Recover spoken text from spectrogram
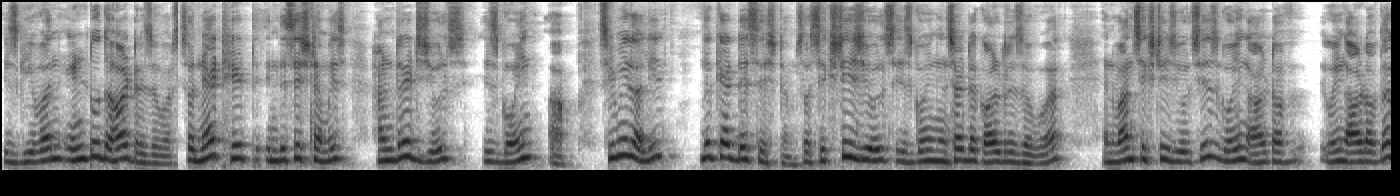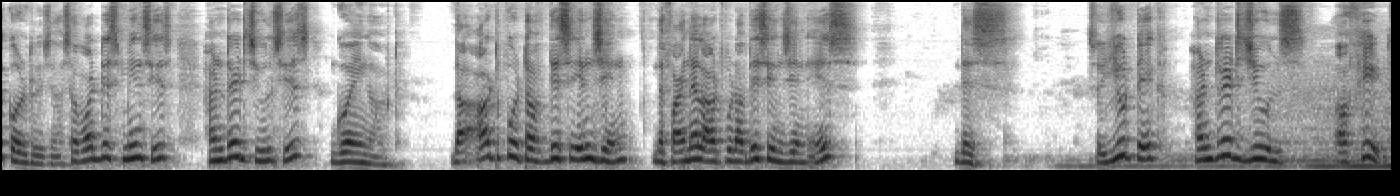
is given into the hot reservoir. So net heat in the system is 100 joules is going up. Similarly, look at this system. So 60 joules is going inside the cold reservoir and 160 joules is going out of going out of the cold reservoir. So what this means is 100 joules is going out. The output of this engine, the final output of this engine is this. So you take 100 joules of heat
